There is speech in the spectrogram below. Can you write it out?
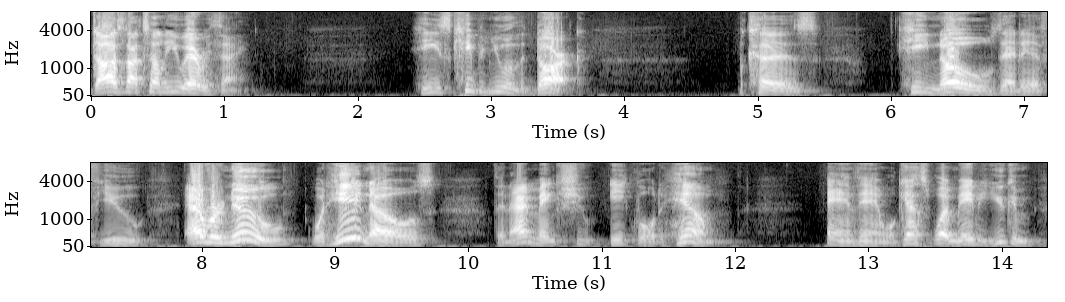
God's not telling you everything. He's keeping you in the dark because he knows that if you ever knew what he knows, then that makes you equal to him. And then, well, guess what? Maybe you can,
